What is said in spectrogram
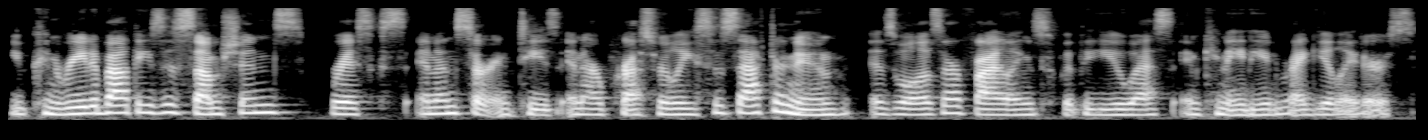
You can read about these assumptions, risks, and uncertainties in our press release this afternoon, as well as our filings with the U.S. and Canadian regulators.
